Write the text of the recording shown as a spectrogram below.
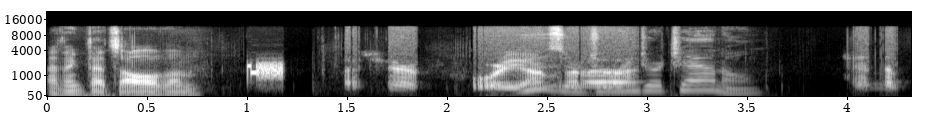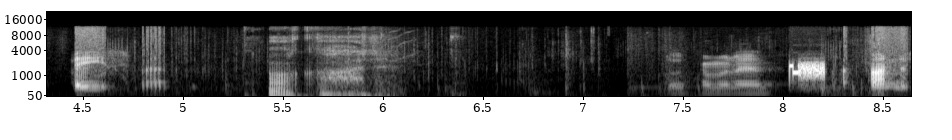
I think that's all of them. five zero forty. I'm User gonna joined your channel. in the basement. Oh god. Coming in. I found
